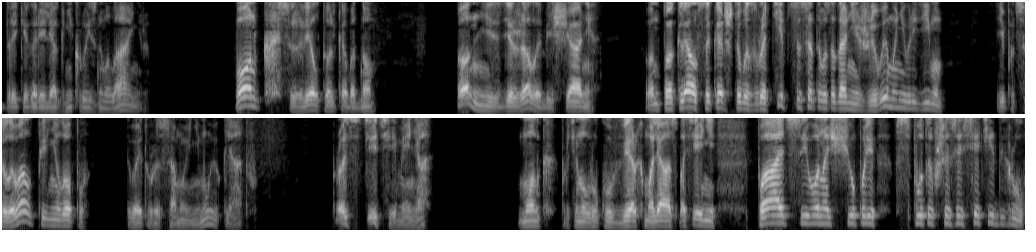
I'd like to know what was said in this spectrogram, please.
Вдалеке горели огни круизного лайнера. Монк сожалел только об одном — он не сдержал обещания. Он поклялся Кэт, что возвратится с этого задания живым и невредимым, и поцеловал Пенелопу, давая ту же самую немую клятву. — Простите меня. Монк протянул руку вверх, моля о спасении. Пальцы его нащупали в спутавшейся сети дыру.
